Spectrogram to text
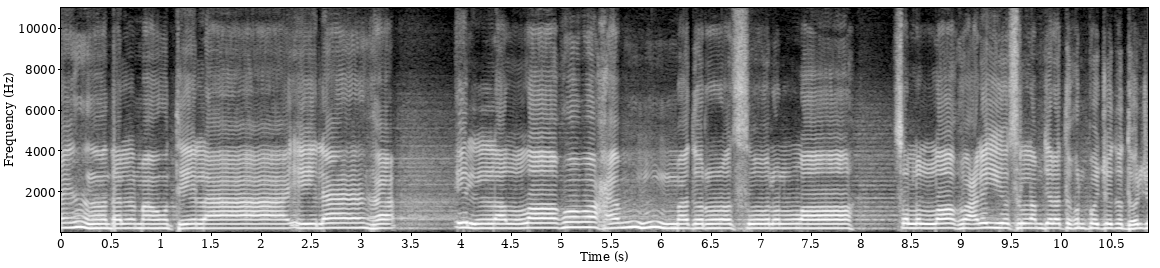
عند الموت لا إله إلا الله محمد رسول الله সাল্লাহ আলী আসাল্লাম যারা তখন পর্যন্ত ধৈর্য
